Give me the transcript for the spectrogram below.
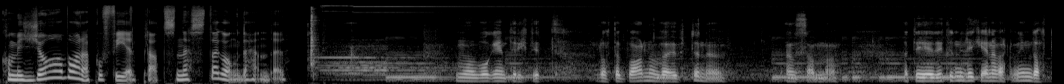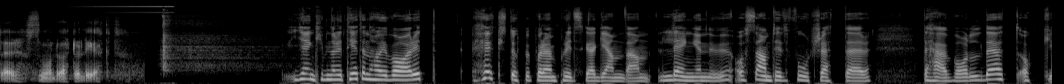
Kommer jag vara på fel plats nästa gång det händer? Man vågar inte riktigt låta barnen vara ute nu ensamma. Att det, det kunde lika gärna varit min dotter som hade varit och lekt. Gängkriminaliteten har ju varit högst uppe på den politiska agendan länge nu och samtidigt fortsätter det här våldet och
